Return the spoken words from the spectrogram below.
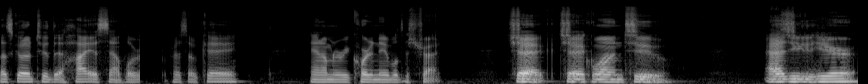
Let's go to the highest sample, press OK, and I'm going to record enable this track. Check, check, one, two. As you can hear,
